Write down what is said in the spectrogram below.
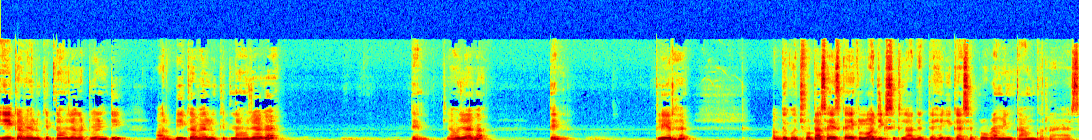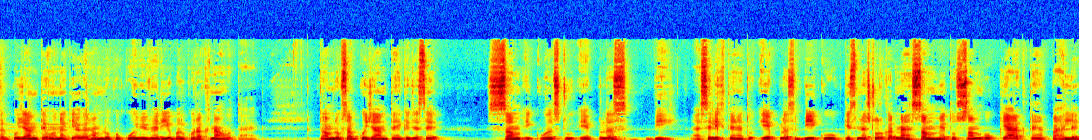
ए का वैल्यू कितना हो जाएगा? ट्वेंटी और बी का वैल्यू कितना हो जाएगा? टेन क्या हो जाएगा? टेन क्लियर है? अब देखो, छोटा सा इसका एक लॉजिक सिखला देते हैं कि कैसे प्रोग्रामिंग काम कर रहा है। सबको जानते हो ना कि अगर हम लोग को कोई भी वेरिएबल को रखना होता है तो हम लोग सबको जानते हैं कि जैसे sum equals to A plus B ऐसे लिखते हैं तो ए प्लस बी को किसमें स्टोर करना है? सम में। तो सम को क्या रखते हैं? पहले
